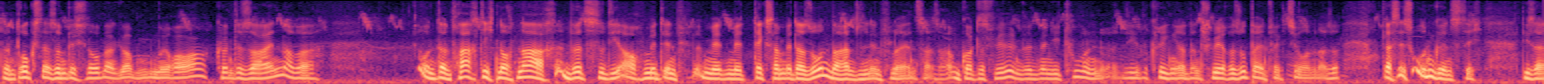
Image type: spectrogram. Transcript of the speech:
Dann druckst du da so ein bisschen rum, ja, ja, könnte sein, aber und dann fragte ich noch nach, würdest du die auch mit, mit, mit Dexamethason behandeln, Influenza? Also um Gottes Willen, würden wir nie tun. Die kriegen ja dann schwere Superinfektionen. Also das ist ungünstig, dieser,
